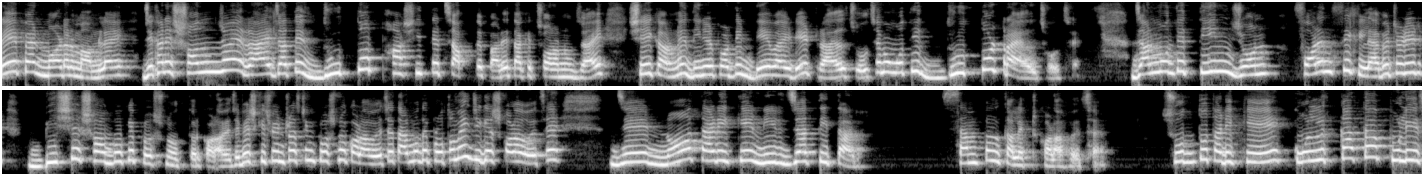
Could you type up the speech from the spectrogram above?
রেপ অ্যান্ড মার্ডার মামলায়, যেখানে সঞ্জয় রায় যাতে দ্রুত ফাঁসিতে চাপতে পারে, তাকে চড়ানো যায়, সেই কারণে দিনের পর দিন ডে বাই ডে ট্রায়াল চলছে এবং অতি দ্রুত ট্রায়াল চলছে। যার মধ্যে তিনজন ফরেন্সিক ল্যাবরেটরির বিশেষজ্ঞকে প্রশ্ন উত্তর করা হয়েছে। বেশ কিছু ইন্টারেস্টিং প্রশ্ন করা হয়েছে। তার মধ্যে প্রথমেই জিজ্ঞেস করা হয়েছে যে, ন তারিখে নির্যাতিতার স্যাম্পল কালেক্ট করা হয়েছে। চোদ্দ তারিখে কলকাতা পুলিশ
